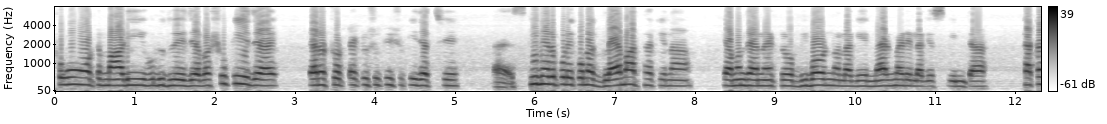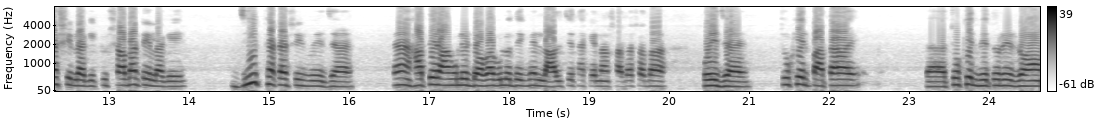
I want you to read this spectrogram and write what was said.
ঠোঁট, মাড়ি হলুদ হয়ে যায় বা শুকিয়ে যায়। যেন ঠোঁটটা একটু শুকিয়ে শুকিয়ে যাচ্ছে? স্কিনের উপরে কোনো গ্ল্যামার থাকে না। কেমন যেন একটু বিবর্ণ লাগে, ম্যাড়ম্যাড়ে লাগে স্কিনটা, ফ্যাকাশে লাগে, একটু সাদাটে লাগে, জিভ ফ্যাকাশে হয়ে যায়। হ্যাঁ হাতের আঙুলের ডগাগুলো দেখবেন লালচে থাকে না, সাদা সাদা হয়ে যায়। চোখের পাতায় চোখের ভেতরের রং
